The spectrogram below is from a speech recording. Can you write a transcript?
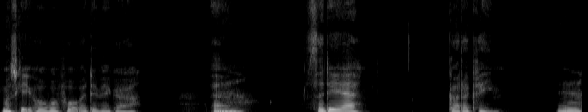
måske håber på, at det vil gøre. Ja. Så det er godt at grine. Ja.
